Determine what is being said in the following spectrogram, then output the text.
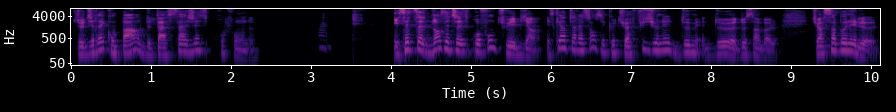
je dirais qu'on parle de ta sagesse profonde. Mmh. Et cette, dans cette sagesse profonde, tu es bien. Et ce qui est intéressant, c'est que tu as fusionné deux, deux, symboles. Tu as, le,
